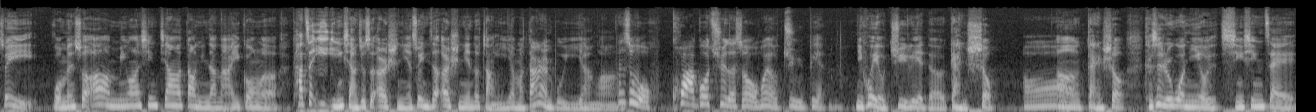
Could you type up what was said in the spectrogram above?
所以。我们说哦，冥王星将要到你的哪一宫了？它这一影响就是二十年，所以你这二十年都长一样吗？当然不一样啊！但是我跨过去的时候，我会有巨变，你会有剧烈的感受哦，嗯，感受。可是如果你有行星在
